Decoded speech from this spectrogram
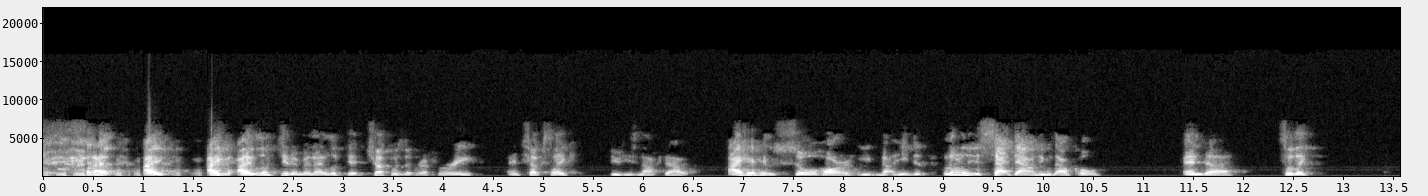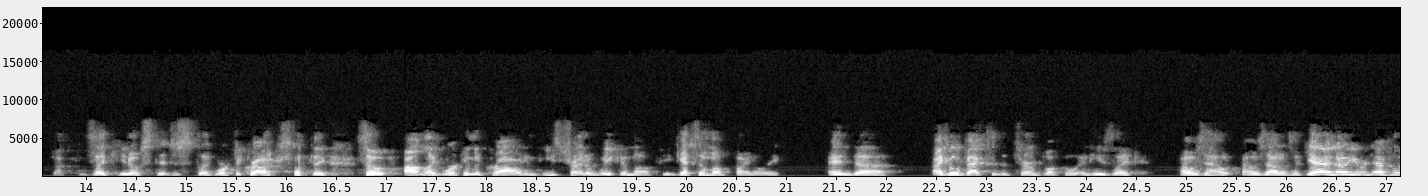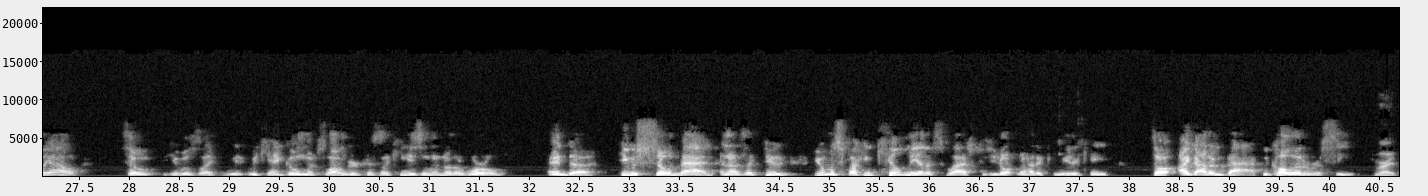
I, I, I, I looked at him and I looked at Chuck was a referee, and Chuck's like, dude, he's knocked out. I hit him so hard, he he just literally just sat down. He was out cold, and uh, so like Chuck's like, you know, st- just like work the crowd or something. So I'm like working the crowd, and he's trying to wake him up. He gets him up finally, and uh, I go back to the turnbuckle, and he's like, I was out. I was out. I was like, yeah, no, you were definitely out. So he was like, we, we can't go much longer because like he's in another world. And uh, he was so mad. And I was like, dude, you almost fucking killed me on a splash because you don't know how to communicate. So I got him back. We call it a receipt. right.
